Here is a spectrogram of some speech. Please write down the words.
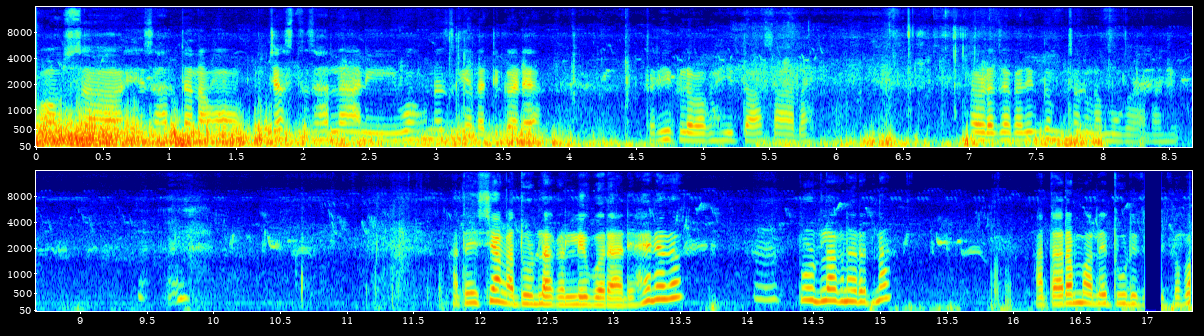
पाऊस हे हो, झालं ना जास्त झाला आणि वाहूनच गेला ती गड्या. तर इकडं बघा इथं असा आहे एवढ्या जगात एकदम चांगला मुगा आला आहे आता हे शेंगा तोड लागला लेबर आले. आहे ना ग? तोड लागणार आहेत ना? आता रंभाले तुडीत का बघ?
